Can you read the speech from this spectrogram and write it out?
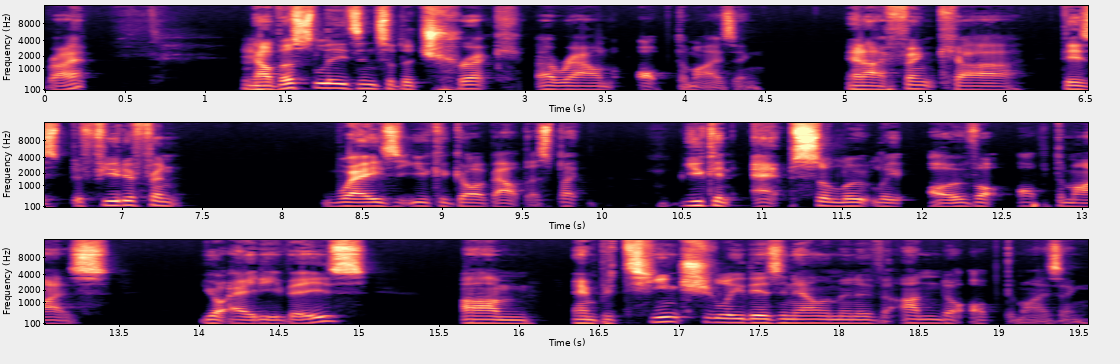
right? Mm. Now, this leads into the trick around optimizing. And I think uh, there's a few different ways that you could go about this, but you can absolutely over optimize your ADVs. Um, and potentially there's an element of under optimizing.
